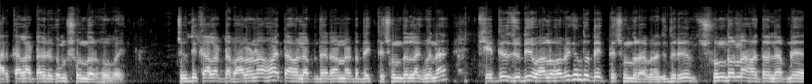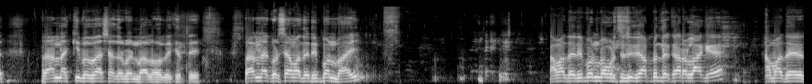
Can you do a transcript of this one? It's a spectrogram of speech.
আর কালারটা এরকম সুন্দর হবে। যদি কালারটা ভালো না হয়, তাহলে আপনাদের রান্নাটা দেখতে সুন্দর লাগবে না। খেতে যদিও ভালো হবে, কিন্তু দেখতে সুন্দর হবে না। যদি সুন্দর না হয়, তাহলে আপনি রান্না কীভাবে আশা করবেন ভালো হবে খেতে? রান্না করছে আমাদের রিপন ভাই। আমাদের রিপন বাবুর যদি আপনাদের কারও লাগে, আমাদের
